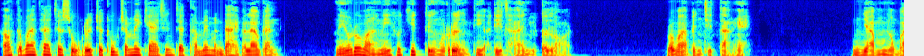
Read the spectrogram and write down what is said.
เอาแต่ว่าถ้าจะสุขหรือจะทุกข์จะไม่แคร์ฉันจะทำให้มันได้ก็แล้วกัน ในระหว่างนี้ก็คิดถึงเรื่องที่อธิษฐานอยู่ตลอด เพราะว่าเป็นจิตต่างไง ย้ำลงไป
